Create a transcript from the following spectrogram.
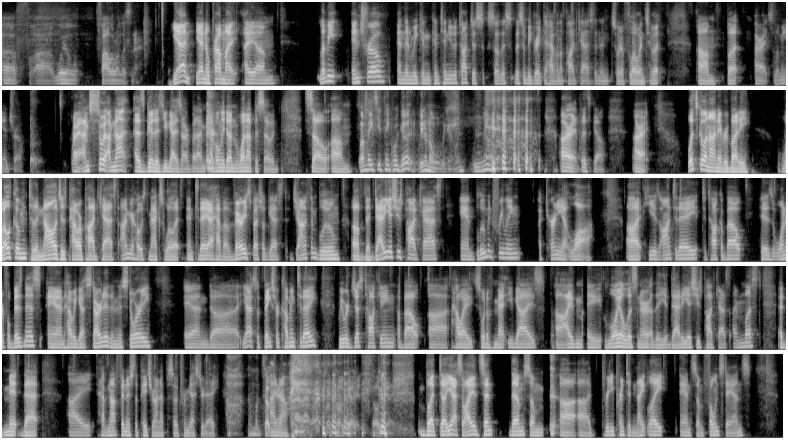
uh, uh, loyal follower and listener. Yeah, yeah, no problem. I, I, um, let me intro and then we can continue to talk. Just so this, this would be great to have on the podcast and then sort of flow into it. Um, but all right, so let me intro. All right, I'm sort. Of, I'm not as good as you guys are, but I'm. I've only done one episode, so um. What makes you think we're good? We don't know what we're doing. We win. All right, let's go. All right. What's going on, everybody? Welcome to the Knowledge is Power podcast. I'm your host, Max Willett, and today I have a very special guest, Jonathan Bloom of the Daddy Issues podcast and Bloom and Freeling attorney at law. Uh, he is on today to talk about his wonderful business and how he got started and his story. And uh, yeah, so thanks for coming today. We were just talking about uh, how I sort of met you guys. Uh, I'm a loyal listener of the Daddy Issues podcast. I must admit that I have not finished the Patreon episode from yesterday. Okay. I know. It's all good. It's all good. but uh, yeah, so I had sent them some uh, uh, 3D printed nightlight and some phone stands.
